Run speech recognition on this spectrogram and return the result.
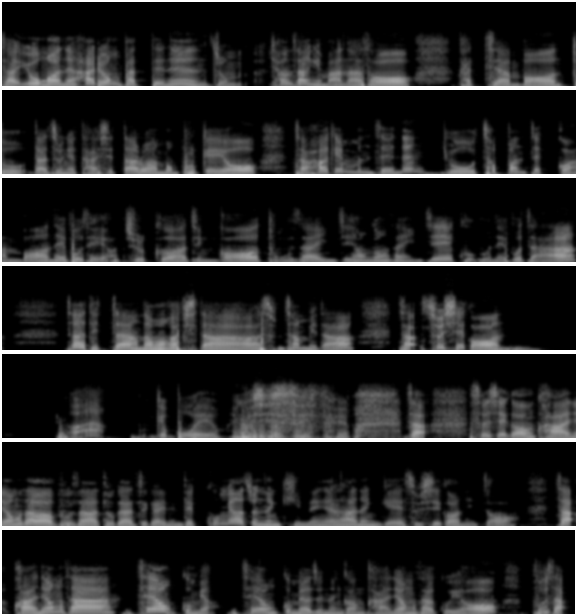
자, 용언의 활용 파트는 좀 현상이 많아서 같이 한번 또 나중에 다시 따로 한번 볼게요. 자, 확인 문제는 요 첫 번째 거 한번 해보세요. 줄 그어진 거 동사인지 형용사인지 구분해보자. 자, 뒷장 넘어갑시다. 아, 숨찹니다. 자, 수식언. 아, 이게 뭐예요? 이거 실수했어요. 자, 수식어 관형사와 부사 두 가지가 있는데 꾸며주는 기능을 하는 게 수식어이죠. 자, 관형사 체험 꾸며. 체험 꾸며주는 건 관형사고요. 부사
